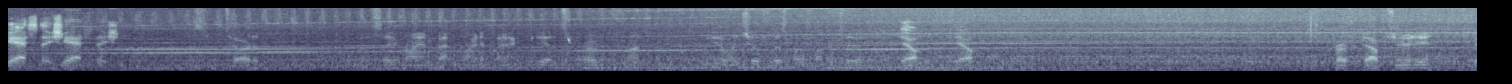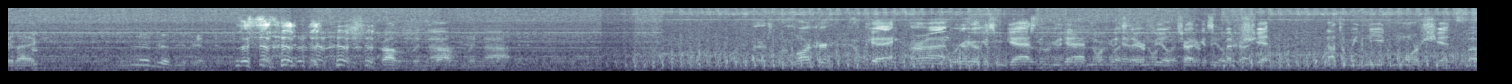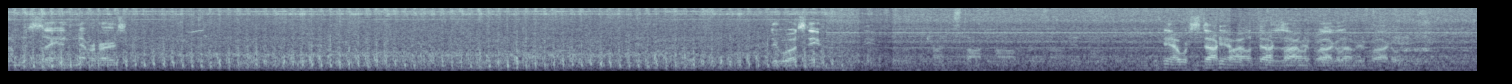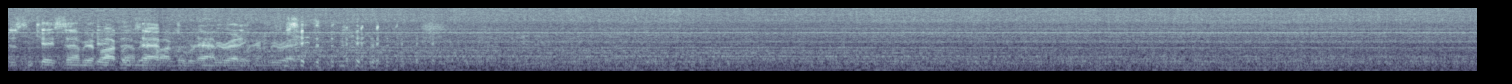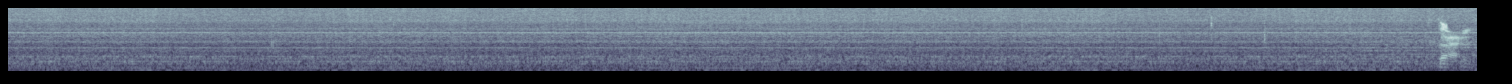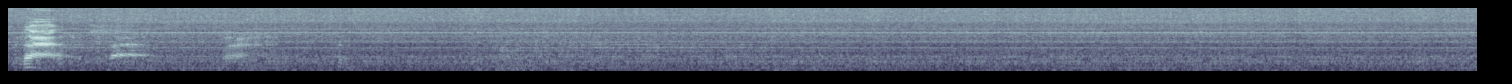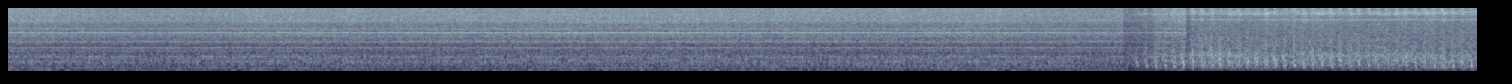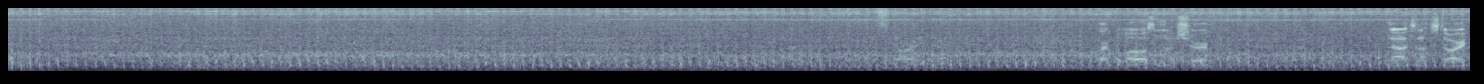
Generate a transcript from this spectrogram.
gas station. Gas station. This is retarded. Let's say Ryan back, Ryan and back, but yeah, it's road in front. We need a windshield for this motherfucker too. Yep. Yep. Perfect opportunity to be like, blah, blah, blah, blah, blah. Probably not. Probably not. There's my marker. Okay. All right. We're gonna go get some gas. Then we're gonna head to the Northwest Airfield to try to get some better shit. Not that we need more shit, but I'm just saying, never hurts. Do what, Steve? Trying to stockpile for zombie. Yeah, we're stockpiling for the zombie apocalypse. Just in case zombie apocalypse happens, we're gonna be ready. We're gonna be ready. Story Right below us, I'm not sure. No, it's not story.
